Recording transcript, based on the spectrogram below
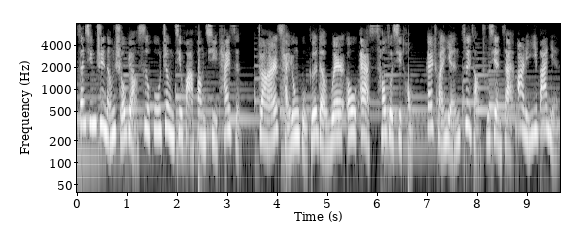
三星智能手表似乎正计划放弃 Tizen，转而采用谷歌的 Wear OS 操作系统。该传言最早出现在二零一八年。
